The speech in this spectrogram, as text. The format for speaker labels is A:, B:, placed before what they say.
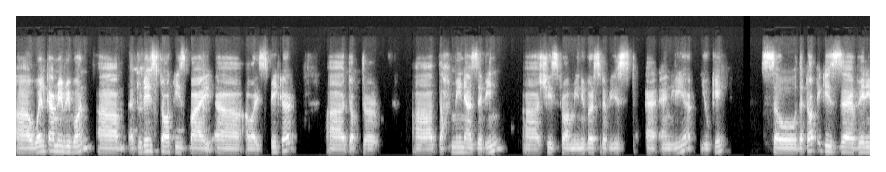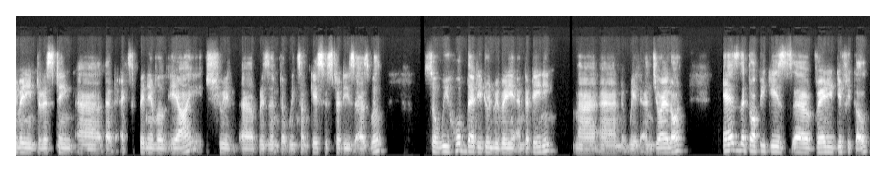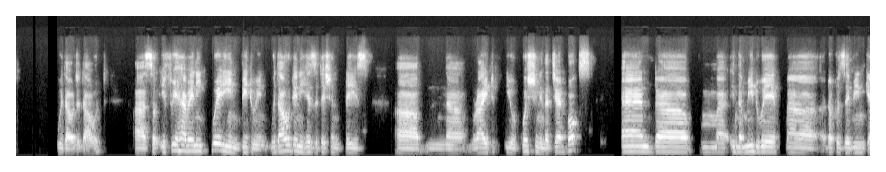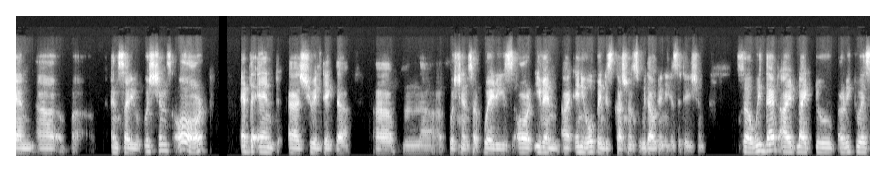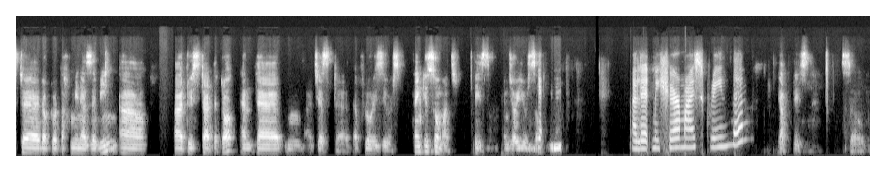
A: Uh, welcome everyone. Um, uh, today's talk is by uh, our speaker, uh, Dr. Uh, Tahmina Zebin. Uh, she's from University of East Anglia, UK. So the topic is very, very interesting that explainable AI. She will present with some case studies as well. So we hope that it will be very entertaining and we'll enjoy a lot. As the topic is very difficult, without a doubt, uh, so if you have any query in between, without any hesitation, please uh, mm, uh, write your question in the chat box. And uh, mm, in the midway, Dr. Zebin can answer your questions, or at the end, she will take the mm, questions or queries, or even any open discussions without any hesitation. So with that, I'd like to request Dr. Tahmina Zebin to start the talk and uh, mm, just uh, the floor is yours. Thank you so much. Please enjoy yourself.
B: Yeah. Uh, let me share my screen then.
A: Yeah, please. So.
